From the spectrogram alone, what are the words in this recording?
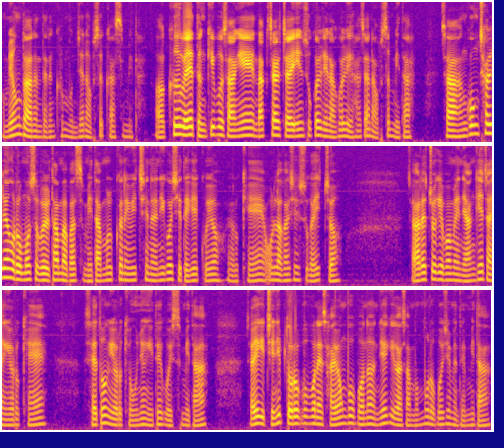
명도 하는 데는 큰 문제는 없을 것 같습니다. 어, 그 외 등기부상에 낙찰자의 인수 권리나 권리 하자는 없습니다. 자, 항공 촬영으로 모습을 담아봤습니다. 물건의 위치는 이곳이 되겠고요. 이렇게 올라가실 수가 있죠. 자, 아래쪽에 보면 양계장이 이렇게 세 동이 이렇게 운영이 되고 있습니다. 자, 여기 진입도로 부분의 사용 부분은 여기 가서 한번 물어보시면 됩니다.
